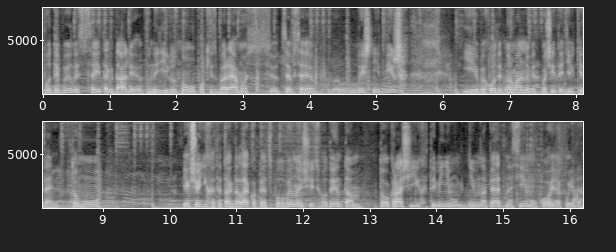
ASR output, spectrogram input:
подивились все і так далі. В неділю знову, поки зберемось, це все лишній двіж. І виходить нормально відпочити тільки день. Тому, якщо їхати так далеко, 5,5-6 годин там, то краще їхати мінімум днів на 5, на 7, у кого як вийде.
